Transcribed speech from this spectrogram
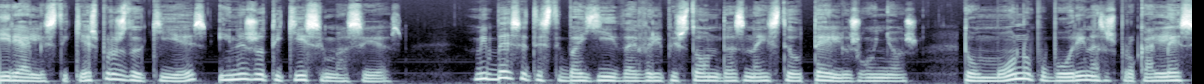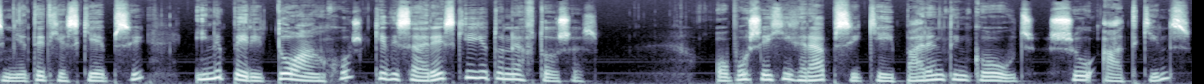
Οι ρεαλιστικές προσδοκίες είναι ζωτική σημασίας. Μην πέσετε στην παγίδα ευελπιστώντας να είστε ο τέλειος γονιός. Το μόνο που μπορεί να σας προκαλέσει μια τέτοια σκέψη είναι περιττό άγχος και δυσαρέσκεια για τον εαυτό σας. Όπως έχει γράψει και η parenting coach Sue Atkins,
